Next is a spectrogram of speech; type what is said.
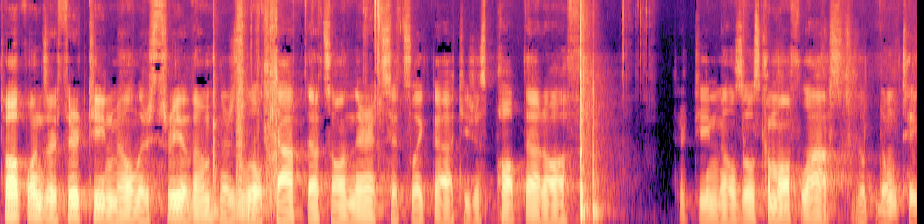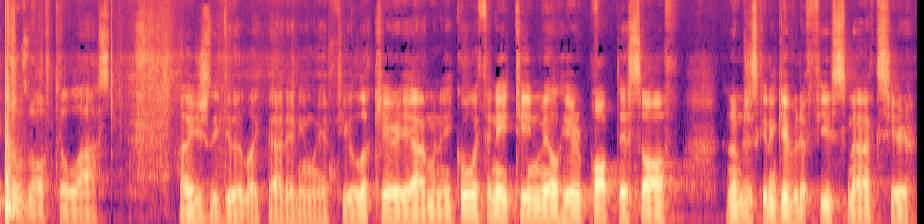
top ones are 13 mil. There's three of them. There's a little cap that's on there. It sits like that. You just pop that off 13 mils. Those come off last. Don't take those off till last. I usually do it like that anyway. If you look here, yeah, I'm going to go with an 18 mil here, pop this off, and I'm just going to give it a few smacks here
